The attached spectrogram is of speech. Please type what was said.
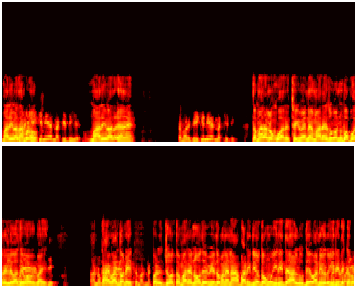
મારી વાત સાંભળો? મારી વાત હે? તમારી ફી કિની નક્કી થઈ? તમારા લોકો હારે થયું હોય ને મારે શું અનુ બાપુ લેવા દેવા હોય ભાઈ? કાંઈ વાંધો નહીં. પણ જો તમારે ન દેવી હોય તો મને ના પાડી દો તો હું એ રીતે હાલું. દેવાની હોય તો એ રીતે કરો.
